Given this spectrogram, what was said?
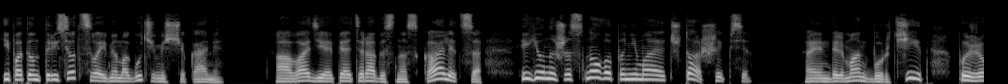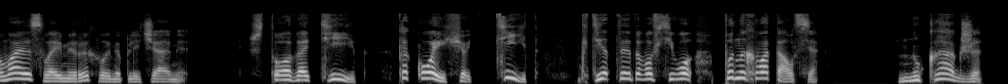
и потом трясет своими могучими щеками. А Авадий опять радостно скалится, и юноша снова понимает, что ошибся. А Эндельман бурчит, пожимая своими рыхлыми плечами. «Что за Тит? Какой еще Тит? Где ты этого всего понахватался?» «Ну как же!»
